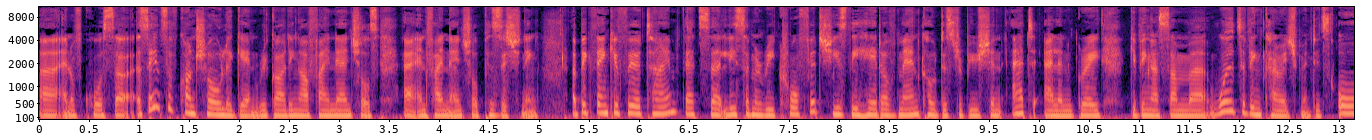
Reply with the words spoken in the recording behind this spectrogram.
uh, and, of course, a sense of control again regarding our financials and financial positioning. A big thank you for your time. That's Lise-Mari Crafford. She's the head of Manco Distribution at Allan Gray, giving us some words of encouragement. It's all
